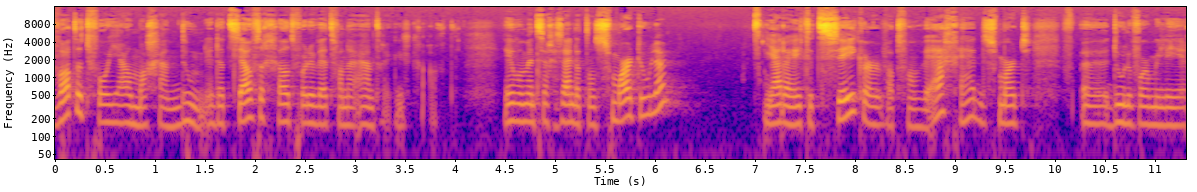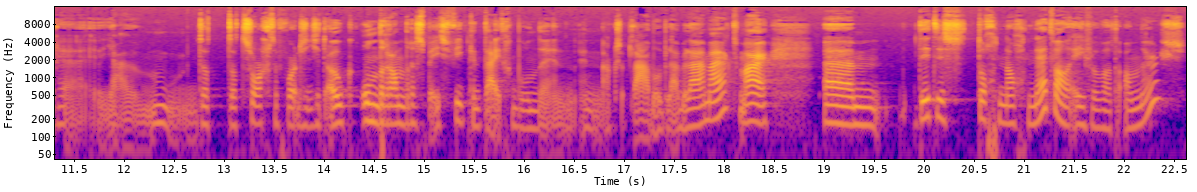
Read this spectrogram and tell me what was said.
wat het voor jou mag gaan doen. En datzelfde geldt voor de wet van de aantrekkingskracht. Heel veel mensen zeggen, zijn dat dan smart doelen? Ja, daar heeft het zeker wat van weg. Hè? De smart uh, doelen formuleren, ja, dat, dat zorgt ervoor dat je het ook onder andere specifiek en tijdgebonden en, en acceptabel bla bla maakt. Maar um, dit is toch nog net wel even wat anders.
